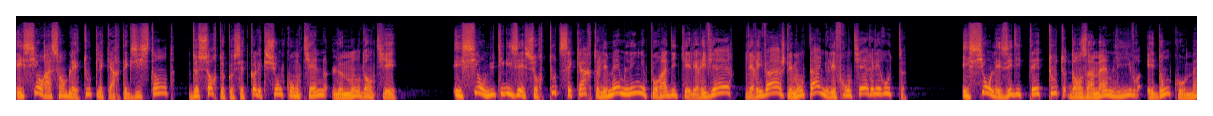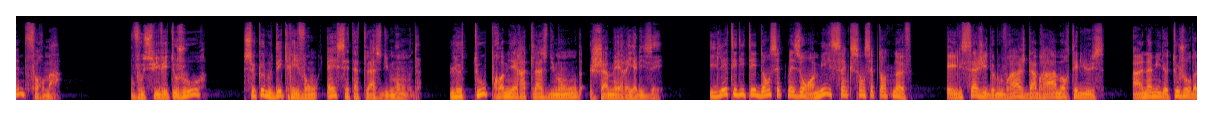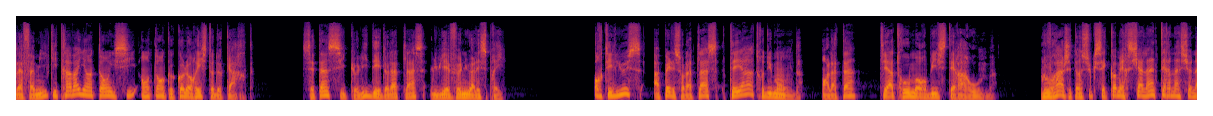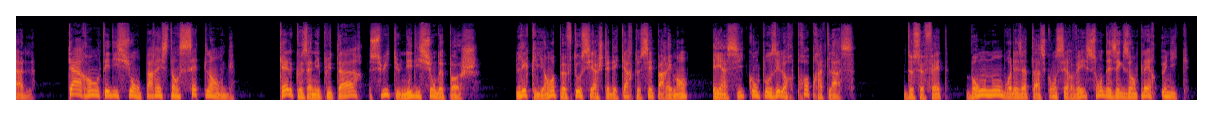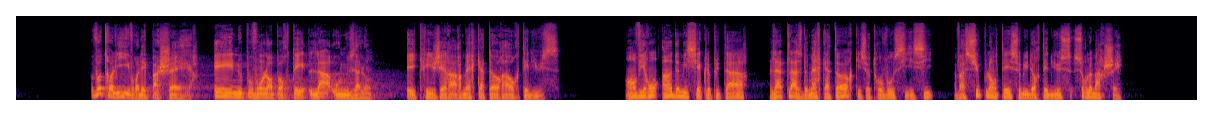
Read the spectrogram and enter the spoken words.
Et si on rassemblait toutes les cartes existantes de sorte que cette collection contienne le monde entier. Et si on utilisait sur toutes ces cartes les mêmes lignes pour indiquer les rivières, les rivages, les montagnes, les frontières et les routes? Et si on les éditait toutes dans un même livre et donc au même format? Vous suivez toujours? Ce que nous décrivons est cet atlas du monde, le tout premier atlas du monde jamais réalisé. Il est édité dans cette maison en 1579 et il s'agit de l'ouvrage d'Abraham Ortelius, un ami de toujours de la famille qui travaille un temps ici en tant que coloriste de cartes. C'est ainsi que l'idée de l'Atlas lui est venue à l'esprit. Ortelius appelle sur l'Atlas Théâtre du monde, en latin Theatrum Orbis Terrarum. L'ouvrage est un succès commercial international. 40 éditions paraissent en sept langues. Quelques années plus tard, suit une édition de poche. Les clients peuvent aussi acheter des cartes séparément et ainsi composer leur propre atlas. De ce fait, bon nombre des atlas conservés sont des exemplaires uniques. Votre livre n'est pas cher, et nous pouvons l'emporter là où nous allons, écrit Gérard Mercator à Ortelius. Environ un demi-siècle plus tard, l'atlas de Mercator, qui se trouve aussi ici, va supplanter celui d'Ortelius sur le marché.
